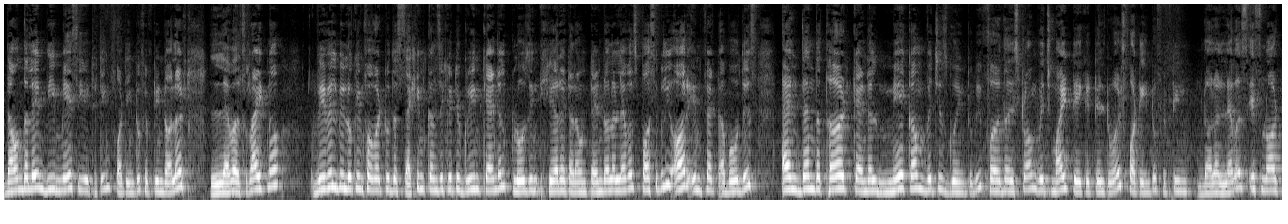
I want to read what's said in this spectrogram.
down the lane we may see it hitting 14 to 15 dollars levels. Right now we will be looking forward to the second consecutive green candle closing here at around $10 levels possibly or in fact above this and then the third candle may come which is going to be further strong which might take it till towards 14 to 15 dollar levels. If not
